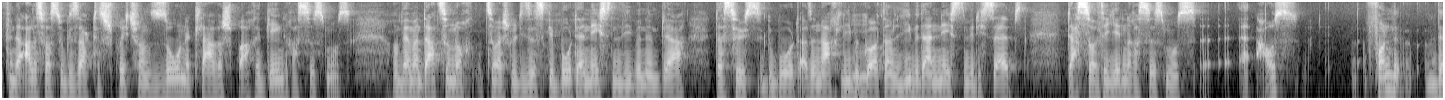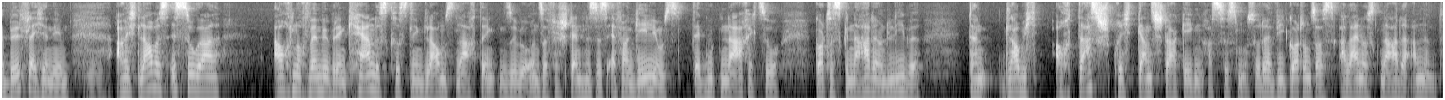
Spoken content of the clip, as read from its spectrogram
finde, alles, was du gesagt hast, spricht schon so eine klare Sprache gegen Rassismus. Und wenn man dazu noch zum Beispiel dieses Gebot der Nächstenliebe nimmt, ja, das höchste Gebot, also nach Liebe Gott, dann liebe deinen Nächsten wie dich selbst, das sollte jeden Rassismus äh, aus, von der Bildfläche nehmen. Aber ich glaube, es ist sogar auch noch, wenn wir über den Kern des christlichen Glaubens nachdenken, so über unser Verständnis des Evangeliums, der guten Nachricht, so Gottes Gnade und Liebe, dann glaube ich, auch das spricht ganz stark gegen Rassismus, oder? Wie Gott uns aus, allein aus Gnade annimmt.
